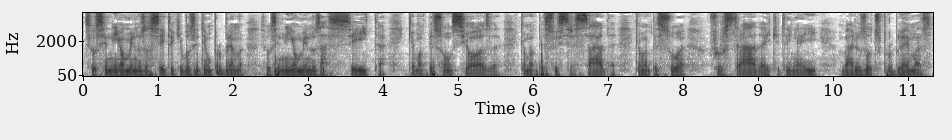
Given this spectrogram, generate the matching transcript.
se você nem ao menos aceita que você tem um problema, se você nem ao menos aceita que é uma pessoa ansiosa, que é uma pessoa estressada, que é uma pessoa frustrada e que tem aí vários outros problemas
